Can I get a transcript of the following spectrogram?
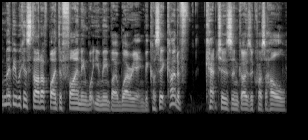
maybe we can start off by defining what you mean by worrying, because it kind of captures and goes across a whole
